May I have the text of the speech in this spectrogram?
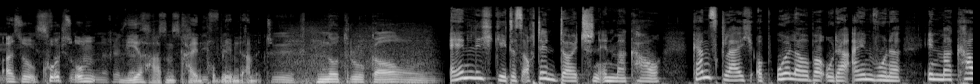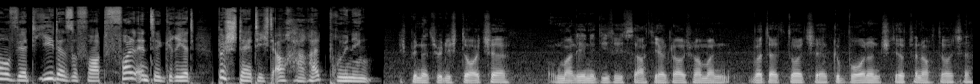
Also kurzum, wir haben kein Problem damit. Ähnlich geht es auch den Deutschen in Macau. Ganz gleich, ob Urlauber oder Einwohner, in Macau wird jeder sofort voll integriert, bestätigt auch Harald Brüning. Ich bin natürlich Deutscher und Marlene Dietrich sagt ja, glaube ich mal, man wird als Deutscher geboren und stirbt dann auch Deutscher.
